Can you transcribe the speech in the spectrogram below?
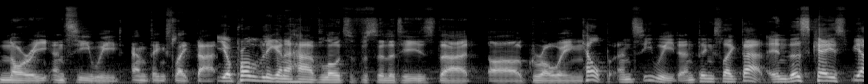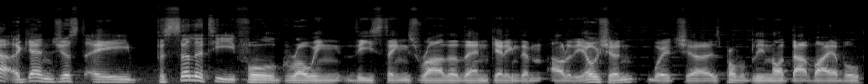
nori and seaweed and things like that. You're probably going to have loads of facilities that are growing kelp and seaweed and things like that. In this case, yeah, again, just a facility for growing these things rather than getting them out of the ocean, which uh, is probably not that viable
